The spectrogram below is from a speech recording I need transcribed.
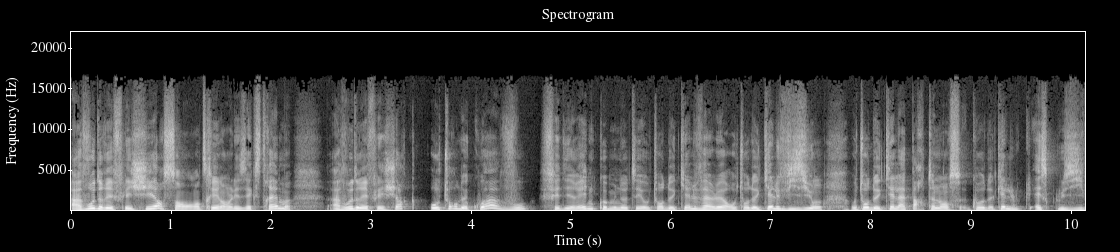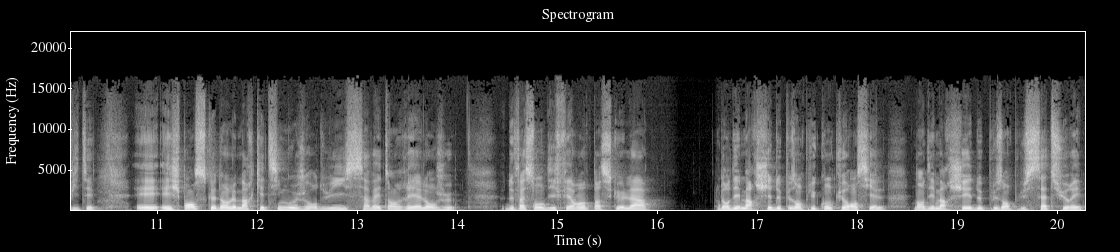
à vous de réfléchir, sans rentrer dans les extrêmes, à vous de réfléchir autour de quoi vous fédérez une communauté, autour de quelle valeur, autour de quelle vision, autour de quelle appartenance, de quelle exclusivité. Et je pense que dans le marketing aujourd'hui, ça va être un réel enjeu, de façon différente parce que là, dans des marchés de plus en plus concurrentiels, dans des marchés de plus en plus saturés,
